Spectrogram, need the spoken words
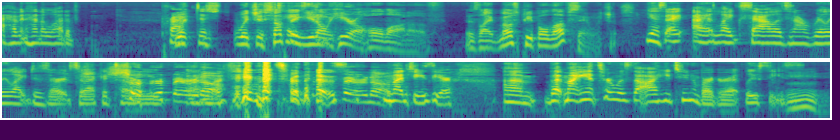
I haven't had a lot of practice. Which, which is something tasting. you don't hear a whole lot of. It's like most people love sandwiches. Yes, I, I like salads and I really like desserts, so I could tell sure, you fair uh, enough. my favorites for those. fair enough. Much easier. Um, but my answer was the ahi tuna burger at Lucy's. Mm.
